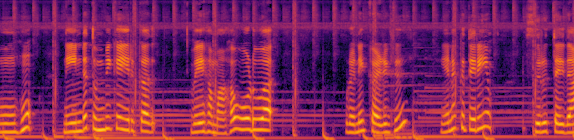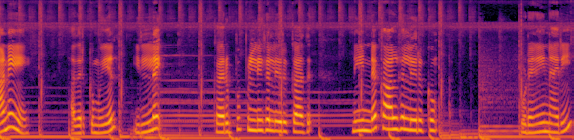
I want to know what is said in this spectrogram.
ஊஹும் நீண்ட தும்பிக்கை இருக்காது வேகமாக ஓடுவார். உடனே கழுகு எனக்கு தெரியும் சிறுத்தை தானே. அதற்கு முயல் இல்லை கருப்பு புள்ளிகள் இருக்காது நீண்ட கால்கள் இருக்கும். உடனே நரி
